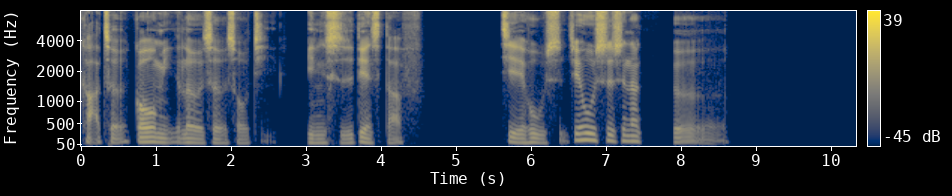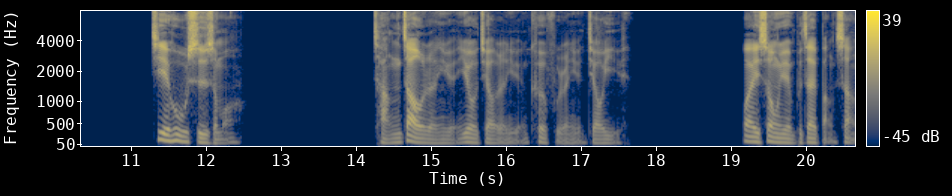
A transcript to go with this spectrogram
卡车，沟米的垃圾收集，饮食店 staff，介护室，介护室是那个介护室什么？常照人员、幼教人员、客服人员、交易员。外送员不在榜上，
